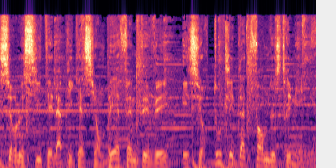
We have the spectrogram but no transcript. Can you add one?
sur le site et l'application BFM TV et sur toutes les plateformes de streaming.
